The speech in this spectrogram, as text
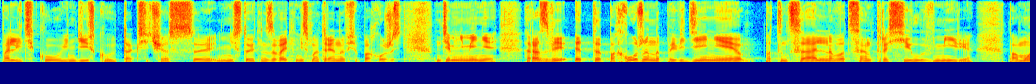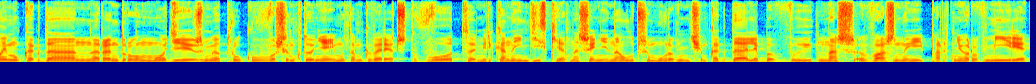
политику индийскую так сейчас э, не стоит называть, несмотря на всю похожесть. Но, тем не менее, разве это похоже на поведение потенциального центра силы в мире? По-моему, когда Нарендру Моди жмет руку в Вашингтоне, а ему там говорят, что вот, американо-индийские отношения на лучшем уровне, чем когда-либо, вы наш важный партнер в мире.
